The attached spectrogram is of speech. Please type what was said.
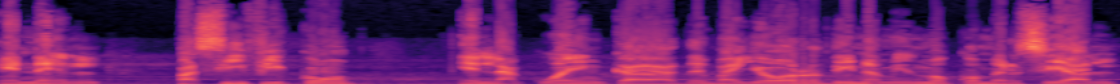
en el Pacífico, en la cuenca de mayor dinamismo comercial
